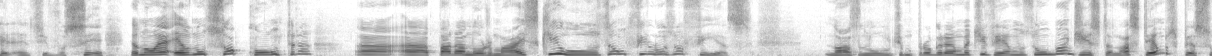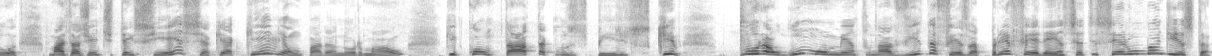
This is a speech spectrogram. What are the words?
Eh, Se você, eu não é, eu não sou contra paranormais que usam filosofias. Nós no último programa tivemos um bandista. Nós temos pessoas, mas a gente tem ciência que aquele é um paranormal que contata com os espíritos que por algum momento na vida fez a preferência de ser um bandista.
